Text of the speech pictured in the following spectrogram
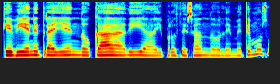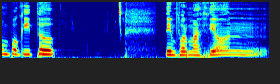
que viene trayendo cada día y procesando, le metemos un poquito de información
